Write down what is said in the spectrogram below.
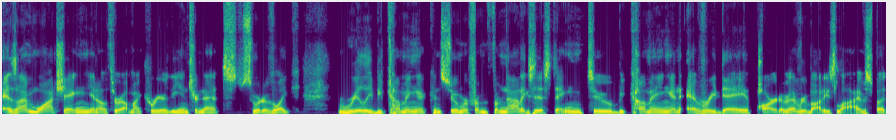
as I'm watching, you know, throughout my career, the internet sort of like really becoming a consumer from from not existing to becoming an everyday part of everybody's lives, but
